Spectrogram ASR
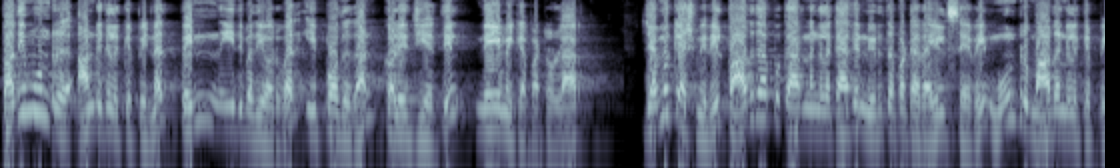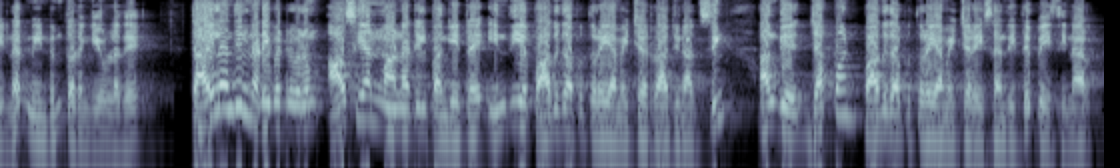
பதிமூன்று ஆண்டுகளுக்கு பின்னர் பெண் நீதிபதி ஒருவர் இப்போதுதான் கொலிஜியத்தில் நியமிக்கப்பட்டுள்ளார். ஜம்மு காஷ்மீரில் பாதுகாப்பு காரணங்களுக்காக நிறுத்தப்பட்ட ரயில் சேவை மூன்று மாதங்களுக்கு பின்னர் மீண்டும் தொடங்கியுள்ளது. தாய்லாந்தில் நடைபெற்று வரும் ஆசியான் மாநாட்டில் பங்கேற்ற இந்திய பாதுகாப்புத்துறை அமைச்சர் ராஜ்நாத் சிங் அங்கு ஜப்பான் பாதுகாப்புத்துறை அமைச்சரை சந்தித்து பேசினார்.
